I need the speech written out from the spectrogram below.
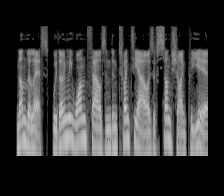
Nonetheless, with only 1,020 hours of sunshine per year,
